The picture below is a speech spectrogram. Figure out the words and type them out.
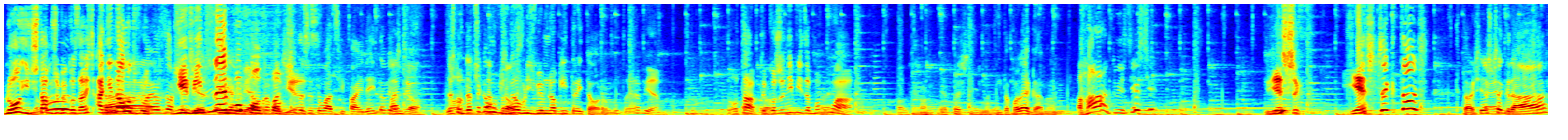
no idź tam, żeby go znaleźć, a nie tak, na Mają odwrót? zawsze Niewinnemu wiesz, że jak prowadzi się do podpowiedz. sytuacji fajnej, to wiesz. Zresztą No, dlaczego na mówisz wprost. znowu w liczbie mnogiej traitorom? No to ja wiem. No tam, tylko że nie widzę, bo mgła. o, o, ja też nie Na widzę. tym to polega, no. Aha, tu jest jeszcze? Jeszcze... Jeszcze ktoś? Ktoś jeszcze gra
